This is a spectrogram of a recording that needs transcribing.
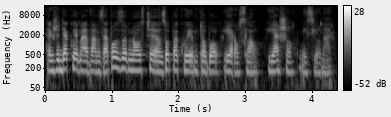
Takže ďakujem aj vám za pozornosť. Zopakujem, to bol Jaroslav Jašo, misionár.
